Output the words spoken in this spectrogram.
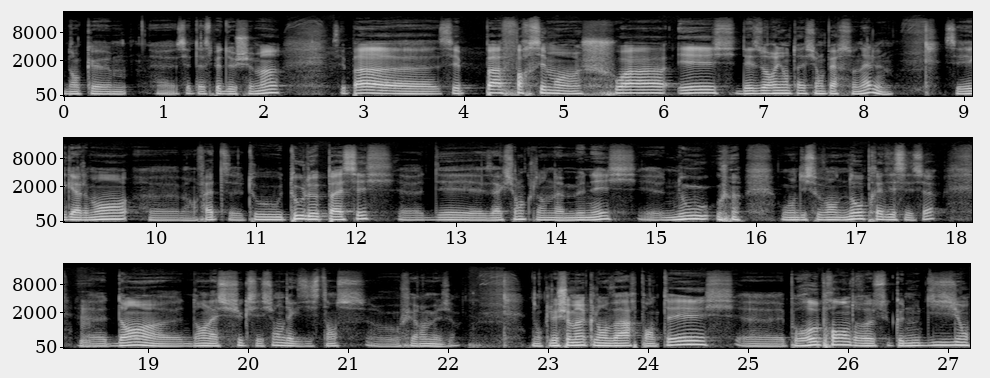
Donc euh, euh, cet aspect de chemin, c'est pas euh, pas forcément un choix et des orientations personnelles c'est également euh, bah, en fait tout, tout le passé euh, des actions que l'on a menées, euh, nous, ou on dit souvent nos prédécesseurs, euh, dans, dans la succession d'existences au fur et à mesure. Donc le chemin que l'on va arpenter, euh, pour reprendre ce que nous disions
